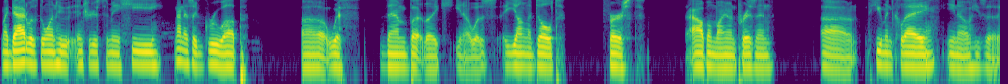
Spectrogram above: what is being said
my dad was the one who introduced to me. He not necessarily grew up uh, with them, but like you know was a young adult first. Album My Own Prison, uh, Human Clay. You know he's a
